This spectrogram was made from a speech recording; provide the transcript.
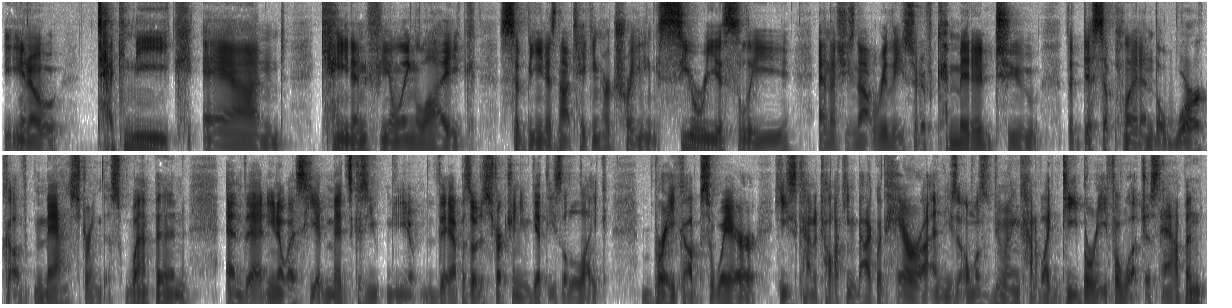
you know, technique and Kanan feeling like Sabine is not taking her training seriously and that she's not really sort of committed to the discipline and the work of mastering this weapon. And that, you know, as he admits, because you, you know, the episode Destruction, you get these little like breakups where he's kind of talking back with Hera and he's almost doing kind of like debrief of what just happened.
